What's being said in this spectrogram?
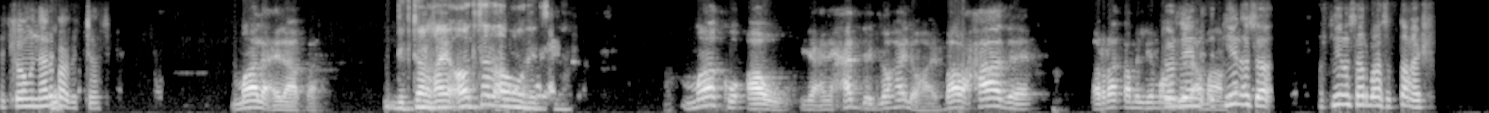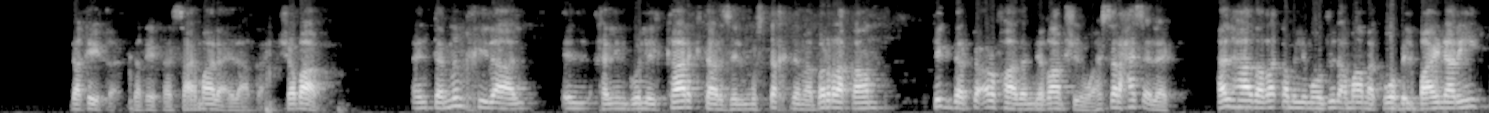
تكون من أربع بتات. ما له علاقة. دكتور هاي octal أو hexa ماكو أو يعني حدد له هاي لو هاي باو هذا الرقم اللي موجود أمامك 2 اس 2 أس 4 16 دقيقة دقيقة هسه ما له علاقة شباب أنت من خلال ال... خلينا نقول ال characters المستخدمة بالرقم تقدر تعرف هذا النظام شنو هسه راح أسألك هل هذا الرقم اللي موجود أمامك هو بال binary؟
